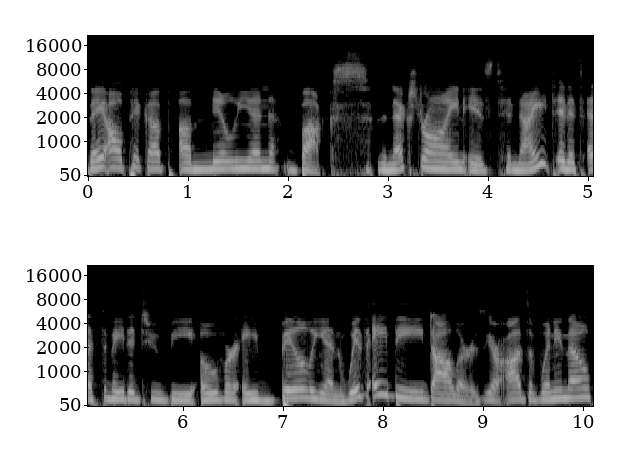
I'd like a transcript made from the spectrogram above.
They all pick up a million bucks. The next drawing is tonight, and it's estimated to be over a billion with a B dollars. Your odds of winning, though,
